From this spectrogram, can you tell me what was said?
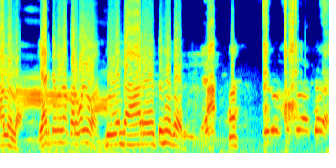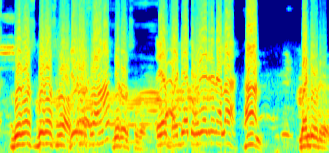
ಹಾಲಲ್ಲ. ಎರಡು ತಿಂಗಳ ಕರ್ಕೊಳ್ಳುವ ಈ ಒಂದು ಆರು ತಿಂಗಳು ಅದಾವ್ರಿ ದೇಡ್ ವರ್ಷ ದೇಡ್ ವರ್ಷ ದೇಡ್ ವರ್ಷ ಬಂಡಿ ಹತ್ತು ಹೊಡಿಯಾಡ್ರಿ ಎಲ್ಲ ಹಾ ಬಂಡಿ ಹೊಡಿದೇವ್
